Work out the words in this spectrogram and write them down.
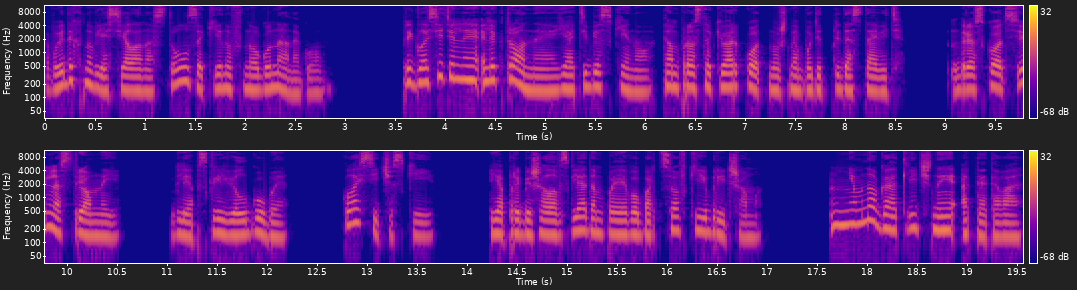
Выдохнув, я села на стул, закинув ногу на ногу. «Пригласительные электронные я тебе скину. Там просто QR-код нужно будет предоставить». «Дресс-код сильно стрёмный?» Глеб скривил губы. «Классический. Я пробежала взглядом по его борцовке и бриджам. Немного отличные от этого.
